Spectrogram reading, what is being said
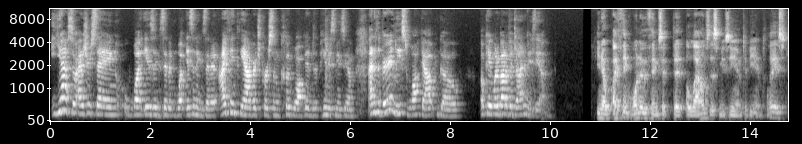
Yeah, so as you're saying, what is exhibit, what isn't exhibit, I think the average person could walk into the penis museum and at the very least walk out and go, okay, what about a vagina museum? you know, I think one of the things that, that allows this museum to be in place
